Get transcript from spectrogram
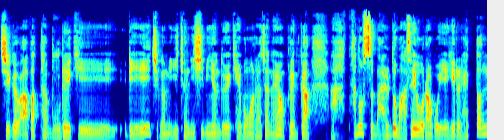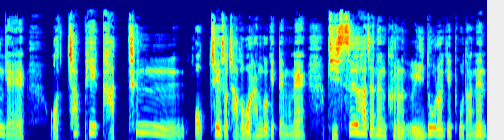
지금 아바타 물의 길이 지금 2022년도에 개봉을 하잖아요. 그러니까 아 타노스 말도 마세요라고 얘기를 했던 게 어차피 같은 업체에서 작업을 한 거기 때문에 디스하자는 그런 의도라기보다는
